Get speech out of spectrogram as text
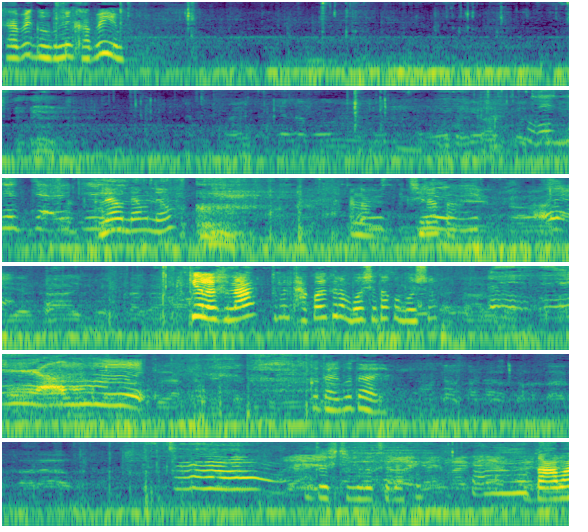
খাবি ঘুগনি খাবি? নাও নাও নাও। না ছিড়া দাও কি হলো শোনা তুমি থাকো এখানে, বসে থাকো, বসে। কোথায় কোথায়? দুষ্টুমি বাবা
